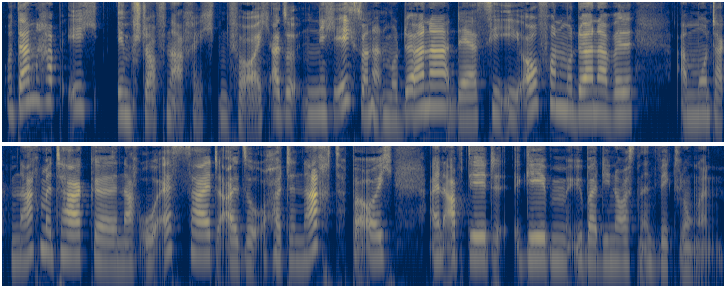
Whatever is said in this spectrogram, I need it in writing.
Und dann habe ich Impfstoffnachrichten für euch. Also nicht ich, sondern Moderna. Der CEO von Moderna will am Montagnachmittag äh, nach US-Zeit, also heute Nacht bei euch, ein Update geben über die neuesten Entwicklungen.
